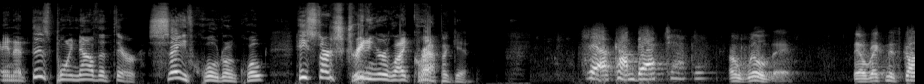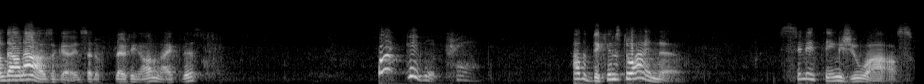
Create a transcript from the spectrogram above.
And at this point, now that they're safe, quote unquote, he starts treating her like crap again. They'll come back, Jackie. Oh, will they? They'll reckon it's gone down hours ago instead of floating on like this. What did it, Fred? How the dickens do I know? Silly things you ask.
